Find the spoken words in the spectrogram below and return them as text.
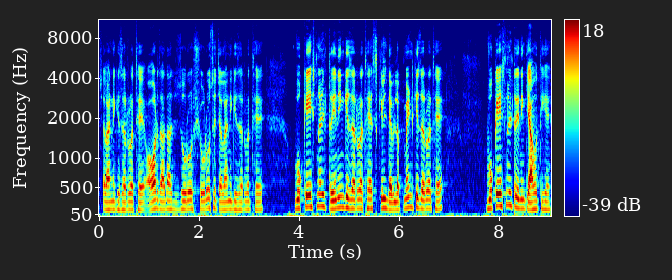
चलाने की ज़रूरत है, और ज़्यादा ज़ोरों, शोरों से चलाने की ज़रूरत है। वोकेशनल ट्रेनिंग की ज़रूरत है स्किल डेवलपमेंट की ज़रूरत है। वोकेशनल ट्रेनिंग क्या होती है?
